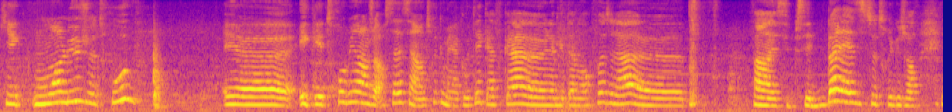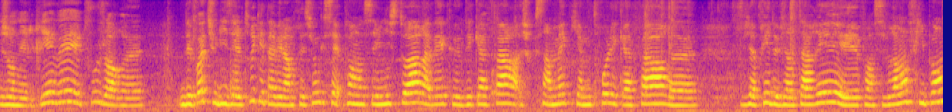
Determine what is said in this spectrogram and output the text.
qui est moins lu, je trouve. Et, et qui est trop bien. Genre, ça, c'est un truc, mais à côté, Kafka, la métamorphose, là. Enfin, c'est- c'est balèze ce truc. Genre, j'en ai rêvé et tout. Genre. Des fois, tu lisais le truc et t'avais l'impression que c'est, enfin, c'est une histoire avec euh, des cafards. Je trouve que c'est un mec qui aime trop les cafards. euh, puis après, il devient taré. Et enfin, c'est vraiment flippant.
